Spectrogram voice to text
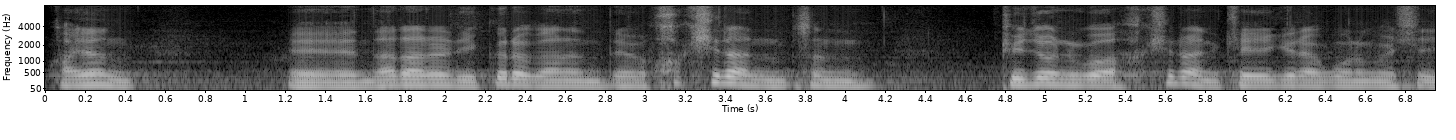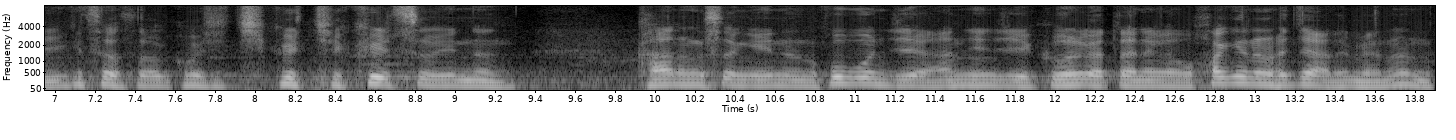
어. 과연 에, 나라를 이끌어가는데 확실한 무슨 비전과 확실한 계획이라고 하는 것이 있어서 그것이 지킬, 지킬 수 있는 가능성이 있는 후보인지 아닌지 그걸 갖다 내가 확인을 하지 않으면은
